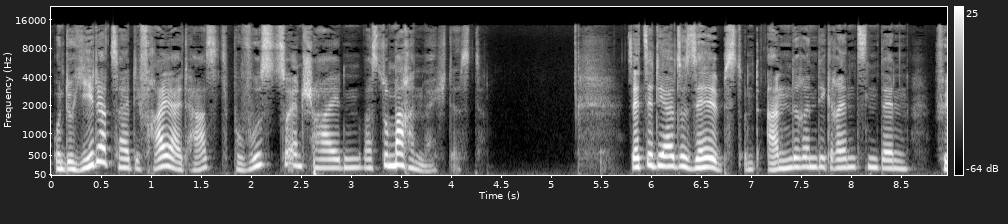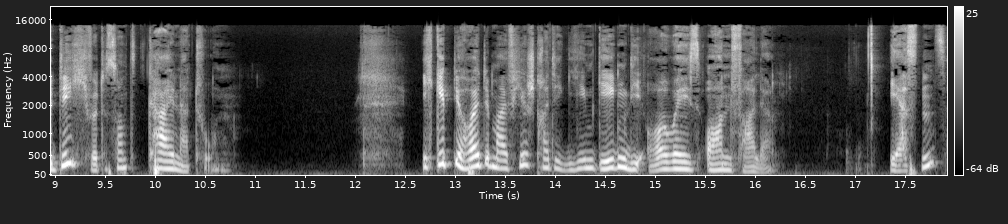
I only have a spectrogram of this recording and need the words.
und du jederzeit die Freiheit hast, bewusst zu entscheiden, was du machen möchtest. Setze dir also selbst und anderen die Grenzen, denn für dich wird es sonst keiner tun. Ich gebe dir heute mal vier Strategien gegen die Always-On-Falle. Erstens,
